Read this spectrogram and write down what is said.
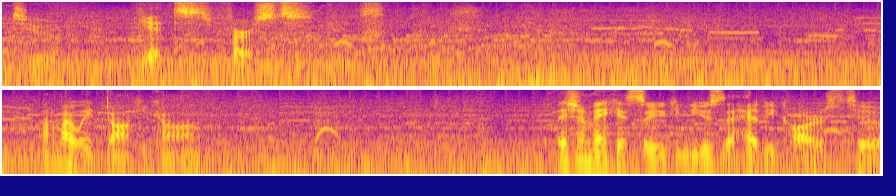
need to get first. Out of my way, Donkey Kong. They should make it so you can use the heavy cars too.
